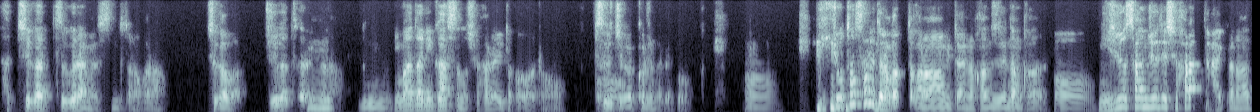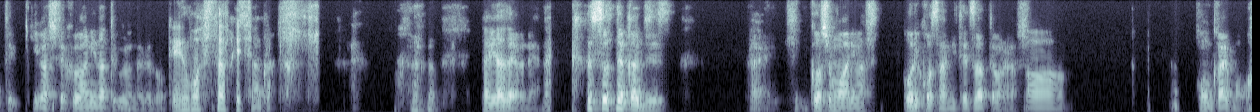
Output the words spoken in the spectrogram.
8月ぐらいまで住んでたのかな？違うわ。10月ぐらいかな。うん未だにガスの支払いとかはあの通知が来るんだけど、うん。引き落とされてなかったかな？みたいな感じで、なんか、二重三重で支払ってないかなって気がして不安になってくるんだけど、電話したらいいじゃん。なんか、嫌だよね。そんな感じです。はい。引っ越しもありました。オリコさんに手伝ってもらいました。ああ。今回も、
